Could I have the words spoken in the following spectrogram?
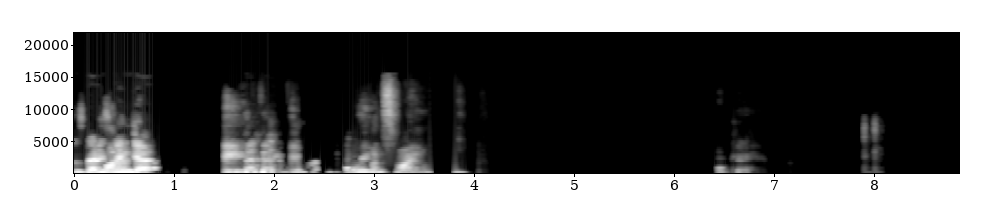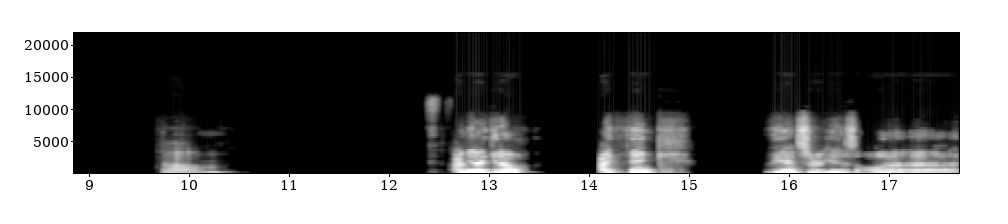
As many as we Wanna- can get. everyone smile. Okay. Um, I mean, you know, I think the answer is, uh, uh,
